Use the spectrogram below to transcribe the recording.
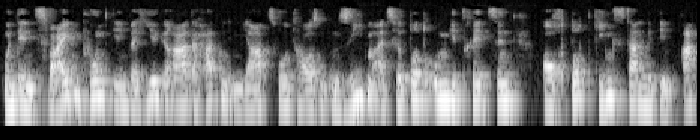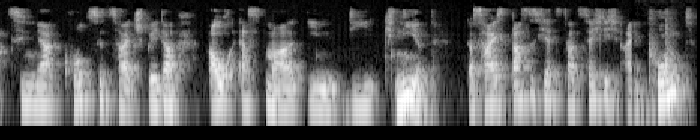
Und den zweiten Punkt, den wir hier gerade hatten im Jahr 2007, als wir dort umgedreht sind, auch dort ging es dann mit dem Aktienmarkt kurze Zeit später auch erstmal in die Knie. Das heißt, das ist jetzt tatsächlich ein Punkt,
